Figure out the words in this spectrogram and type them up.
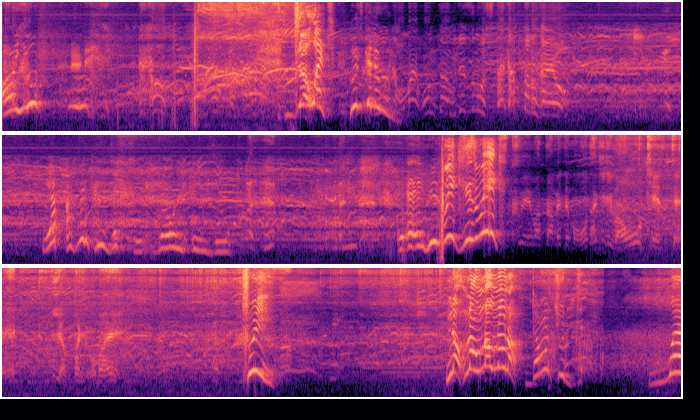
Are you? Do it. Who's gonna win? お前本当は腕相撲したかったのかよ Yep, I think he's just going easy. Uh, He's weak. He's weak. 机はダメでも小田切は OK ってやっぱりお前 Tree. No, no, no, no, no. Don't you. D- well,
